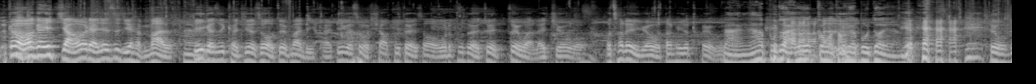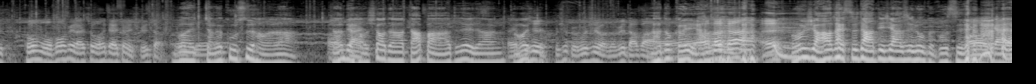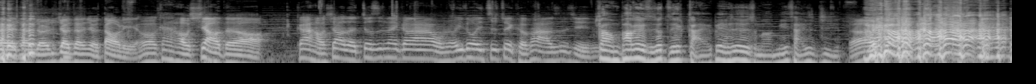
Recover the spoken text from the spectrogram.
对。哥，我要跟你讲，我有两件事情很慢。第一个是恳亲的时候，我最慢离开；第一个是我下部队的时候，我的部队最最晚来接我，我差点以为我当天就退伍。对，然后部队还是跟我同一个部队的。对，我从某方面来说，我还得叫你学长。我讲个故事好了啦。讲一点好笑的啊，打靶啊之类的啊，不是不是鬼故事，我准备打靶啊，都可以啊。我们想要在师大地下室录鬼故事。哦，干，讲讲讲有道理。哦，看好笑的哦，看好笑的，就是那个啊，我们有遇到一次最可怕的事情。看我们 Podcast 就直接改，变成是什么迷彩日记。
